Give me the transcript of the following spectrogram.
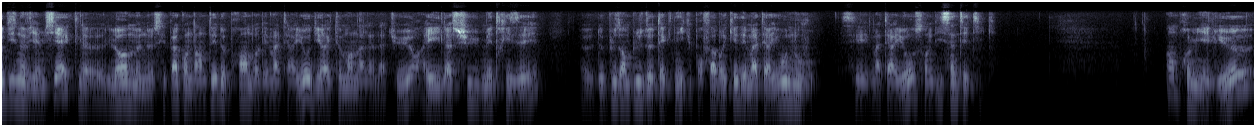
Au XIXe siècle, l'homme ne s'est pas contenté de prendre des matériaux directement dans la nature et il a su maîtriser euh, de plus en plus de techniques pour fabriquer des matériaux nouveaux. Ces matériaux sont dits synthétiques. En premier lieu,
